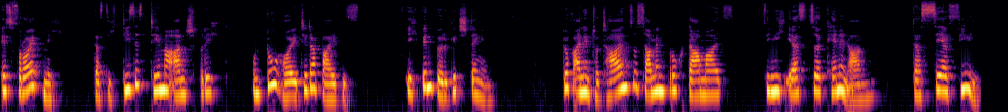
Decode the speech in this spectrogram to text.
Es freut mich, dass dich dieses Thema anspricht und du heute dabei bist. Ich bin Birgit Stengel. Durch einen totalen Zusammenbruch damals fing ich erst zu erkennen an, dass sehr viel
